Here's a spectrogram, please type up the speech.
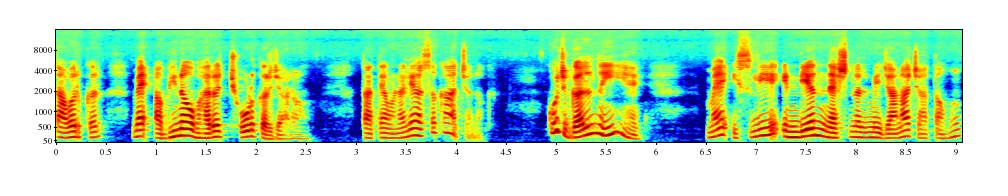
सावरकर, मैं अभिनव भारत छोड़कर जा रहा हूँ. तात्या म्हणाले असं का अचानक? कुछ गल नहीं है. मैं इसलिए इंडियन नेशनल में जाना चाहता हूँ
